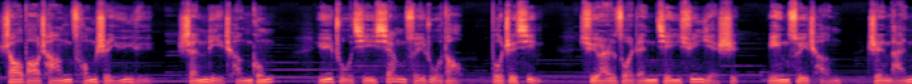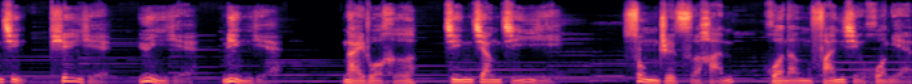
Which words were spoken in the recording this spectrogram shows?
少保常从事于语，神力成功，与主其相随入道，不知信。”去而作人间勋业事，名虽成，至难尽。天也，运也，命也，奈若何？今将及矣。送至此函，或能反省，或免。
